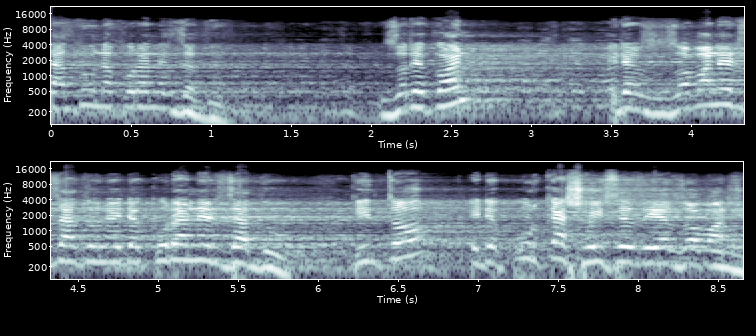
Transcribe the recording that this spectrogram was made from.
জাদু না কোরআনের জাদু? জোরে কন। এটা জবানের জাদু না, এটা কোরআনের জাদু? কিন্তু এটা প্রকাশ হয়েছে যে জবানে।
